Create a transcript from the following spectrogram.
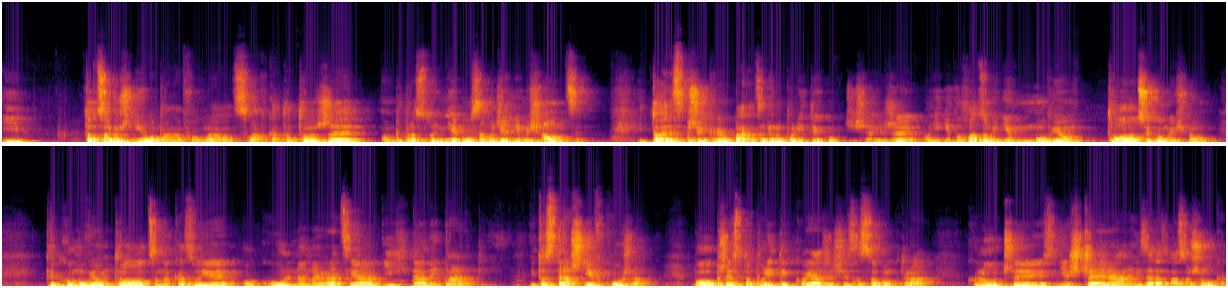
I to, co różniło pana Fogla od Sławka, to to, że on po prostu nie był samodzielnie myślący. I to jest przykre u bardzo wielu polityków dzisiaj, że oni nie wychodzą i nie mówią to, czego myślą, tylko mówią to, co nakazuje ogólna narracja ich danej partii. I to strasznie wkurza, bo przez to polityk kojarzy się z osobą, która kluczy, jest nieszczera i zaraz was oszuka.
